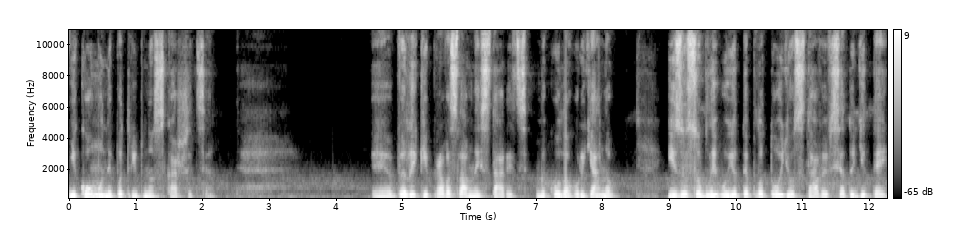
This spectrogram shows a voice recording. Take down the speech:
нікому не потрібно скаржитися. Е, Великий православний старець Микола Гур'янов із особливою теплотою ставився до дітей.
